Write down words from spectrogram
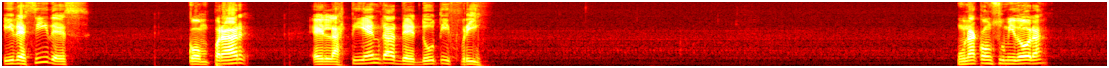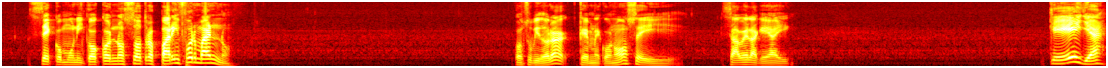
y decides comprar en las tiendas de duty free. Una consumidora se comunicó con nosotros para informarnos. Consumidora que me conoce y sabe la que hay. Que ella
